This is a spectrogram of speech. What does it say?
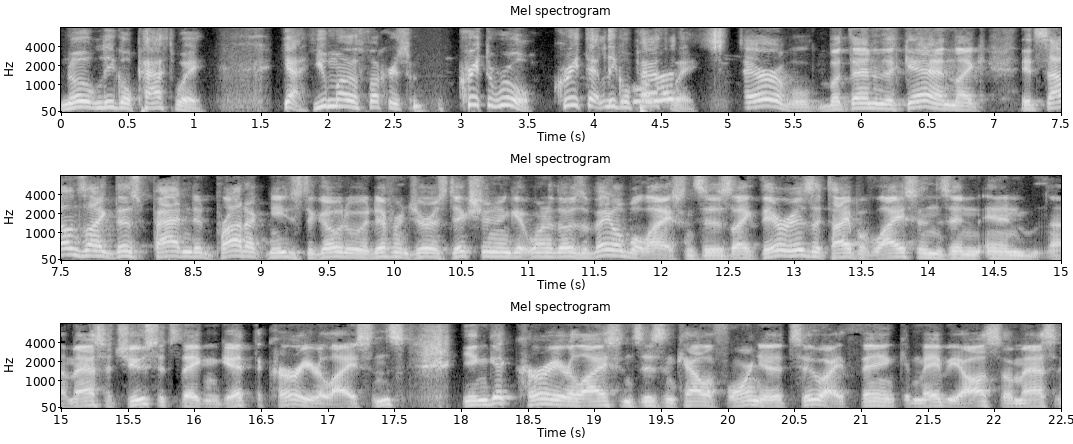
No legal pathway. Yeah, you motherfuckers create the rule, create that legal well, pathway. terrible. But then again, like it sounds like this patented product needs to go to a different jurisdiction and get one of those available licenses. Like there is a type of license in in uh, Massachusetts they can get the courier license. You can get courier licenses in California too, I think, and maybe also Mass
